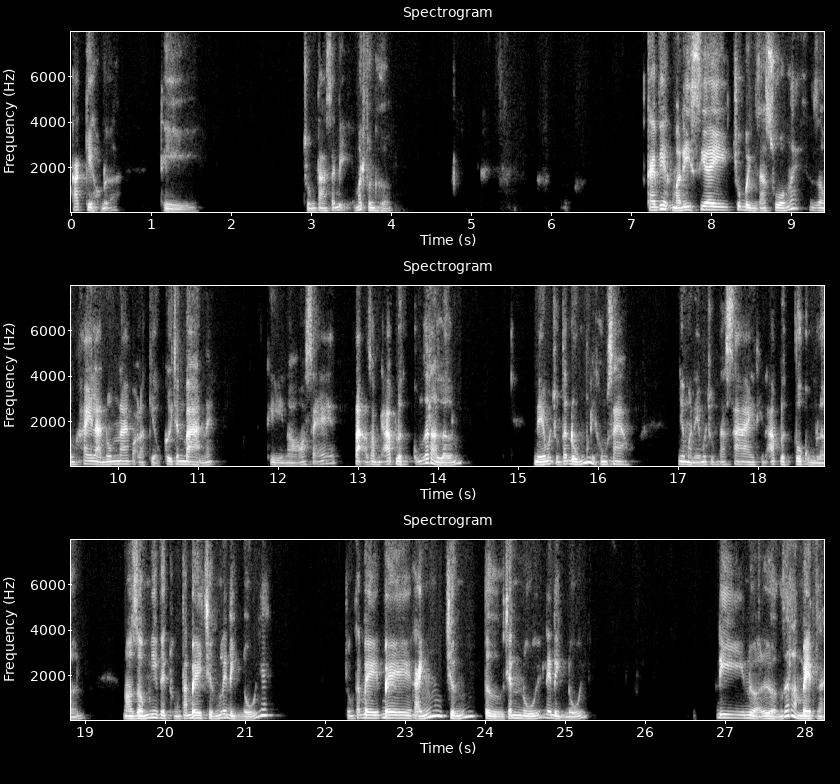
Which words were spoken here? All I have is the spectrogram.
các kiểu nữa, thì chúng ta sẽ bị mất phương hướng. Cái việc mà DCA trung bình giá xuống ấy, giống hay là nôm na gọi là kiểu cơ chân bàn ấy, thì nó sẽ tạo ra một cái áp lực cũng rất là lớn nếu mà chúng ta đúng thì không sao, nhưng mà nếu mà chúng ta sai thì áp lực vô cùng lớn. Nó giống như việc chúng ta bê trứng lên đỉnh núi ấy. Chúng ta bê bê gánh trứng từ chân núi lên đỉnh núi. Đi nửa đường rất là mệt rồi,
